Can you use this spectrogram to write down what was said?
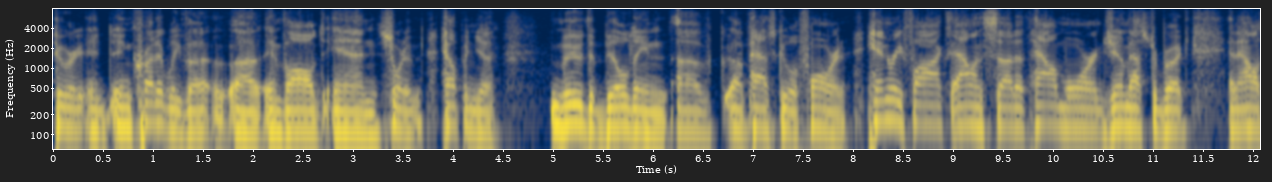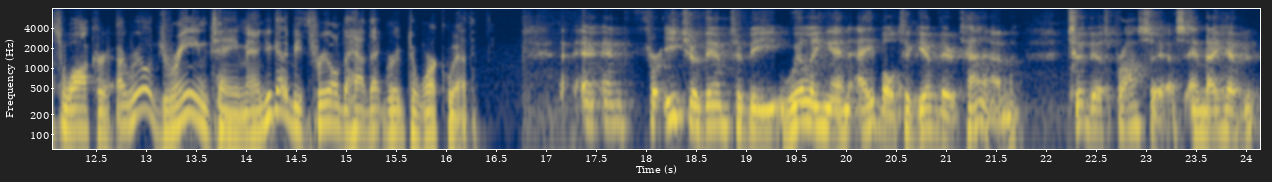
who are incredibly uh, involved in sort of helping you move the building of uh, Pascagoula forward. Henry Fox, Alan Sudduth, Hal Moore, Jim Estabrook, and Alice Walker. A real dream team, man. You got to be thrilled to have that group to work with. And for each of them to be willing and able to give their time to this process. And they have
